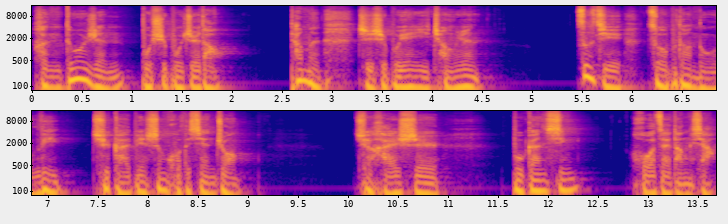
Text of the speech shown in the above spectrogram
很多人不是不知道，他们只是不愿意承认自己做不到努力去改变生活的现状，却还是不甘心活在当下。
